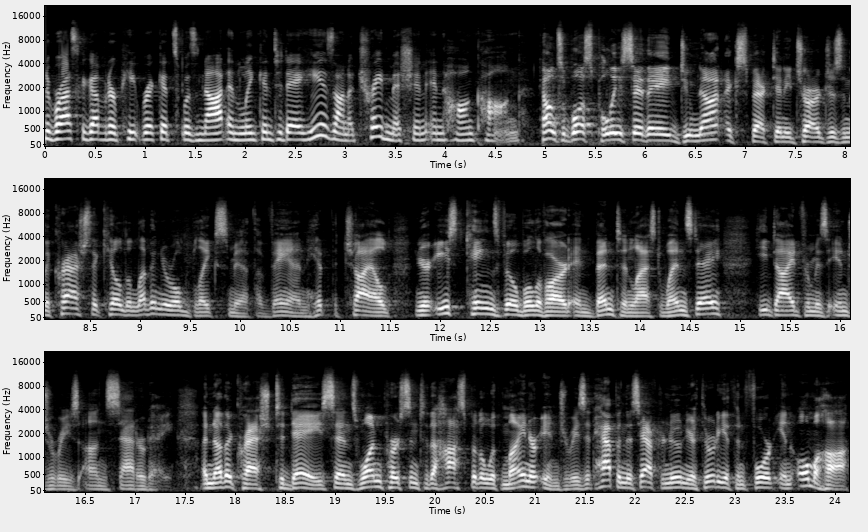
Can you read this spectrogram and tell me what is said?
Nebraska Governor Pete Ricketts was not in Lincoln today. He is on a trade mission in Hong Kong. Council Bluffs police say they do not expect any charges in the crash that killed 11-year-old Blake Smith. A van hit the child near East Kanesville Boulevard and Benton last Wednesday. He died from his injuries on Saturday. Another crash today sends one person to the hospital with minor injuries. It happened this afternoon near 30th and Fort in Omaha.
